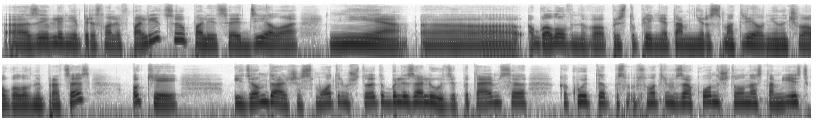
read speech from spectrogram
э, заявление переслали в полицию, полиция дело не э, уголовного преступления там не рассмотрела, не начала уголовный процесс, окей, идем дальше, смотрим, что это были за люди, пытаемся какую-то, посмотрим в закон, что у нас там есть,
